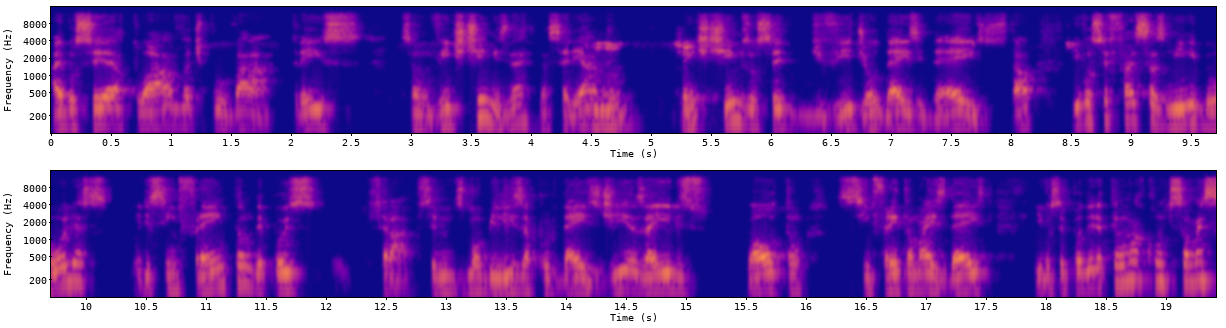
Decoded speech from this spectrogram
aí você atuava, tipo, vai lá, três, são 20 times, né, na Série A, né? uhum. né? 20 times, você divide, ou 10 e 10 e tal, e você faz essas mini bolhas, eles se enfrentam, depois, sei lá, você desmobiliza por 10 dias, aí eles voltam, se enfrentam mais 10 e você poderia ter uma condição mais,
